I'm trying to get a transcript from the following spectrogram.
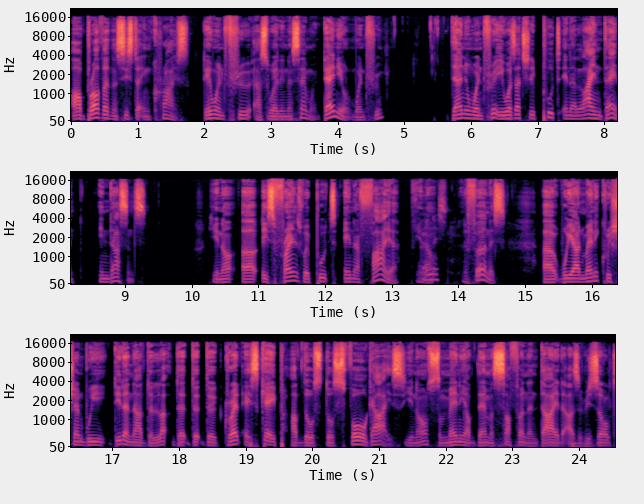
our brother and sister in Christ, they went through as well in the same way. Daniel went through. Daniel went through. He was actually put in a lion den in that sense. You know, uh, his friends were put in a fire, you know, Furnace. the furnace. Uh, we are many Christian. We didn't have the, the the the great escape of those those four guys. You know, so many of them have suffered and died as a result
